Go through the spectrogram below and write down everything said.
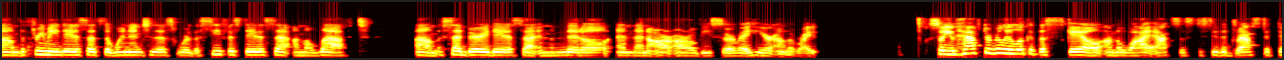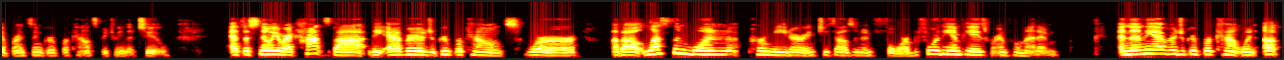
Um, the three main data sets that went into this were the SEFIS data set on the left, um, a Sedberry data set in the middle, and then our ROV survey here on the right. So you have to really look at the scale on the y-axis to see the drastic difference in grouper counts between the two. At the Snowy Wreck hotspot, the average grouper counts were about less than one per meter in 2004, before the MPAs were implemented. And then the average grouper count went up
